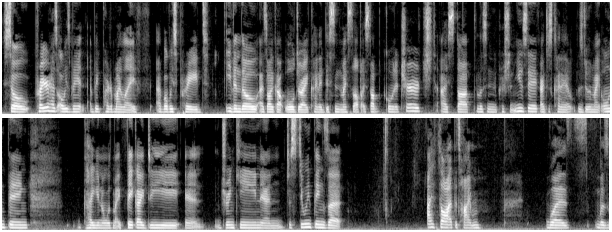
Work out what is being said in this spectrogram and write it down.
So, prayer has always been a big part of my life. I've always prayed, even though as I got older, I kind of distanced myself. I stopped going to church, I stopped listening to Christian music, I just kind of was doing my own thing you know, with my fake ID and drinking and just doing things that I thought at the time was was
